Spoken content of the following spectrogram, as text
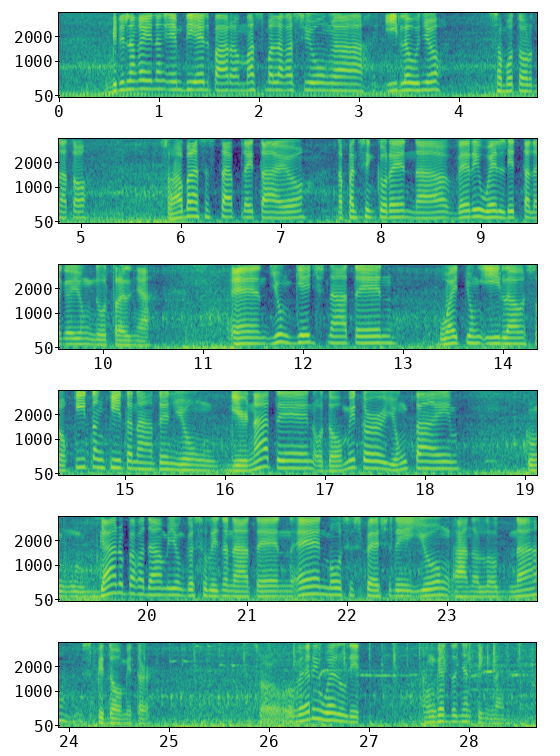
bili lang kayo ng MDL para mas malakas yung uh, ilaw nyo sa motor na to. So, habang nasa stoplight tayo, napansin ko rin na very well lit talaga yung neutral niya. And yung gauge natin, white yung ilaw. So, kitang-kita natin yung gear natin, odometer, yung time, kung gaano pa kadami yung gasolina natin and most especially yung analog na speedometer so very well lit ang ganda niyang tingnan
